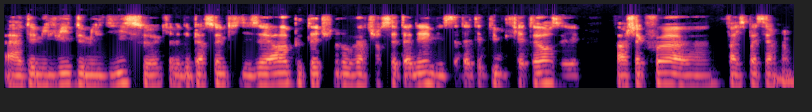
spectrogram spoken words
à 2008, 2010, qu'il y avait des personnes qui disaient ah peut-être une réouverture cette année, mais ça datait de 2014 et enfin, à chaque fois, enfin il se passait rien.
